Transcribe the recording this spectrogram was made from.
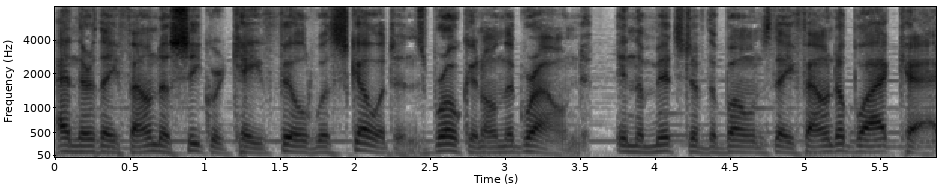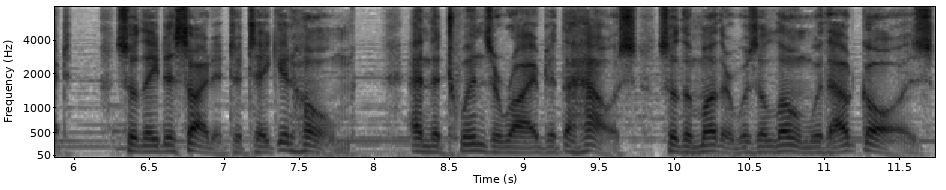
and there they found a secret cave filled with skeletons broken on the ground. In the midst of the bones, they found a black cat, so they decided to take it home. And the twins arrived at the house, so the mother was alone without gauze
